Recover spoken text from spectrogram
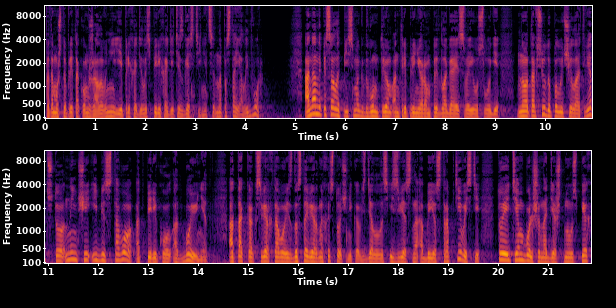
потому что при таком жаловании ей приходилось переходить из гостиницы на постоялый двор. Она написала письма к двум-трем антрепренерам, предлагая свои услуги, но отовсюду получила ответ, что нынче и без того от перекол отбою нет, а так как сверх того из достоверных источников сделалось известно об ее строптивости, то и тем больше надежд на успех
